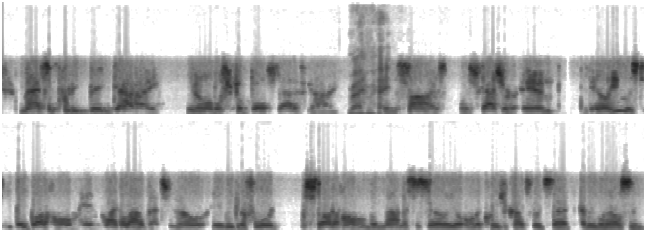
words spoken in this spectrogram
Matt's a pretty big guy, you know, almost football status guy Right, right. in size and stature. And, you know, he was, they bought a home, and like a lot of vets, you know, we can afford to start a home, but not necessarily all the creature comforts that everyone else in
